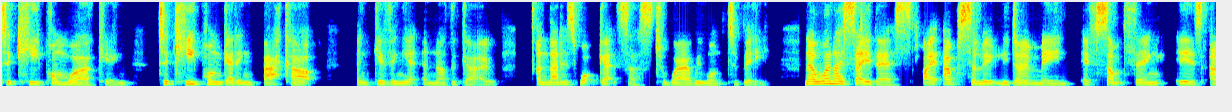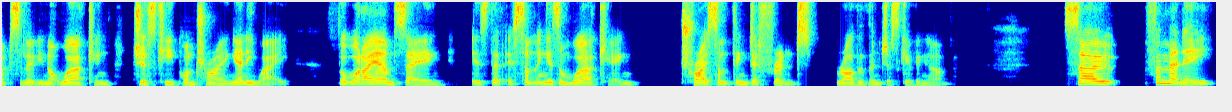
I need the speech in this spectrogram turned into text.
to keep on working, to keep on getting back up and giving it another go. And that is what gets us to where we want to be. Now, when I say this, I absolutely don't mean if something is absolutely not working, just keep on trying anyway. But what I am saying is that if something isn't working, try something different rather than just giving up. So, for many,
